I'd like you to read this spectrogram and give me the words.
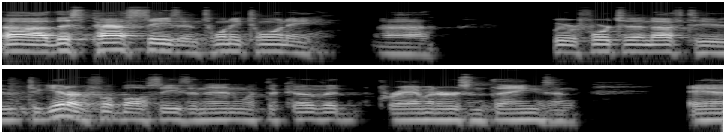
Uh, this past season, 2020, uh, we were fortunate enough to to get our football season in with the COVID parameters and things, and and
